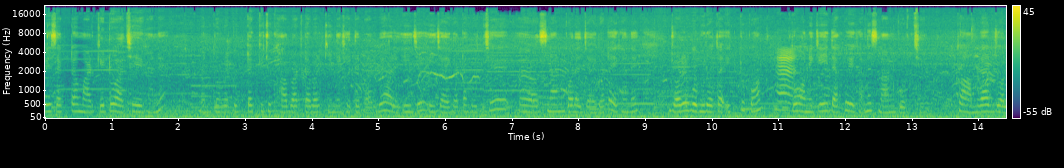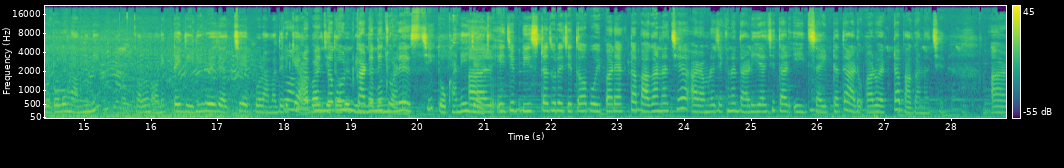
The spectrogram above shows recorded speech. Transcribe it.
বেশ একটা মার্কেটও আছে এখানে। তোমরা টুকটাক কিছু খাবার টাবার কিনে খেতে পারবে। আর এই যে এই জায়গাটা হচ্ছে স্নান করার জায়গাটা। এখানে জলের গভীরতা একটু কম। হ্যাঁ। তো অনেকেই দেখো এখানে স্নান করছে। তো আমরা আর জলে টলে নামিনি কারণ অনেকটাই দেরি হয়ে যাচ্ছে। এরপর আমাদেরকে আবার যেতে হবে গার্ডেনে চলে এসেছি। তো ওখানেই যাই আর এই যে ব্রিজটা ধরে যেতে হবে ওই পারে একটা বাগান আছে। আর আমরা যেখানে দাঁড়িয়ে আছি তার এই সাইডটাতে আরও আরও একটা বাগান আছে। আর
